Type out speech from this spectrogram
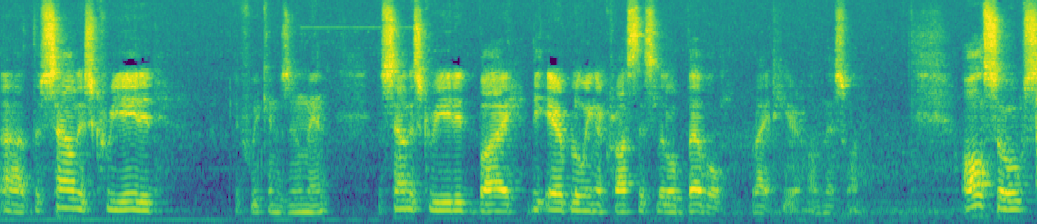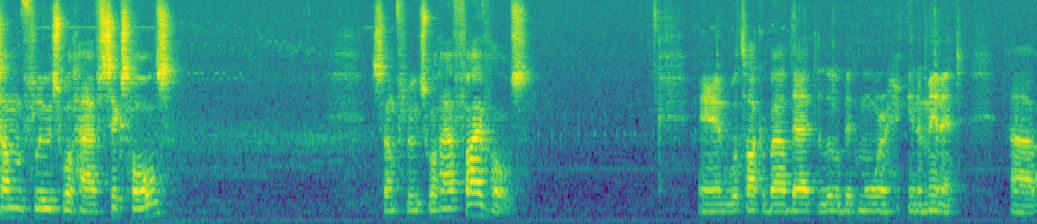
uh, the sound is created if we can zoom in the sound is created by the air blowing across this little bevel right here on this one. Also some flutes will have six holes some flutes will have five holes. And we'll talk about that a little bit more in a minute. Uh,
